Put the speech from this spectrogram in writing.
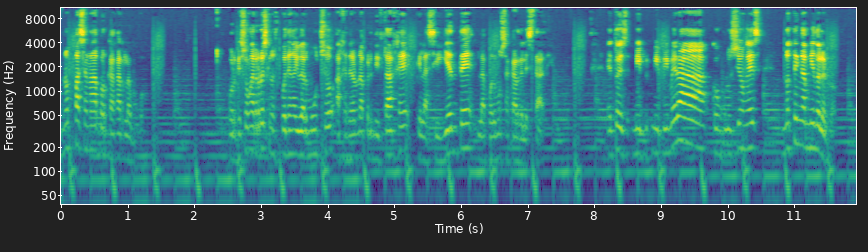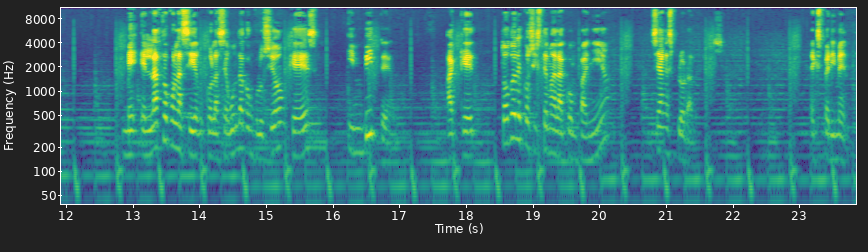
no pasa nada por cagarla un poco. Porque son errores que nos pueden ayudar mucho a generar un aprendizaje que la siguiente la podemos sacar del estadio. Entonces, mi, primera conclusión es, no tengan miedo al error. Me enlazo con la, con la segunda conclusión, que es, inviten a que todo el ecosistema de la compañía sean exploradores. Experimenten.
